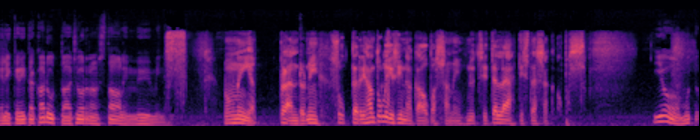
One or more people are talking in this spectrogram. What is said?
Eli niitä kaduttaa Jordan Stalin myyminen. No niin, ja Brandoni Sutterihan tuli siinä kaupassa, niin nyt sitten lähtisi tässä kaupassa. Joo, mutta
